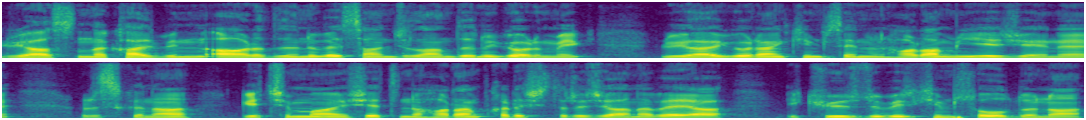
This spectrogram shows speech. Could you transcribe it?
Rüyasında kalbinin ağrıdığını ve sancılandığını görmek, rüyayı gören kimsenin haram yiyeceğine, rızkına, geçim maişetine haram karıştıracağına veya iki yüzlü bir kimse olduğuna,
